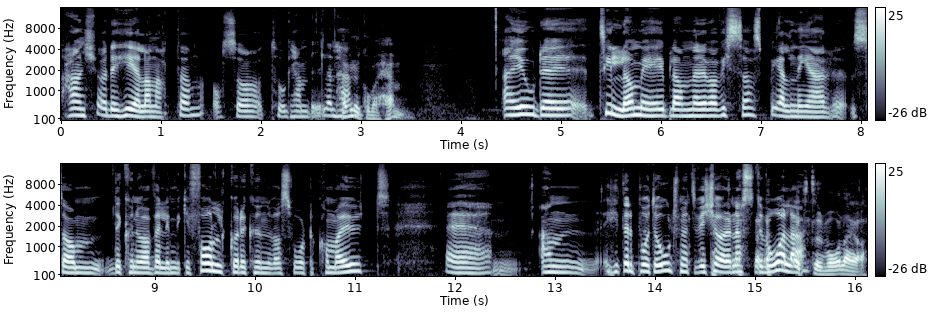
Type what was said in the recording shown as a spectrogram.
Han körde hela natten och så tog han bilen hem. Han ville komma hem. Han gjorde till och med ibland när det var vissa spelningar som det kunde vara väldigt mycket folk och det kunde vara svårt att komma ut. Eh, han hittade på ett ord som heter Vi kör en Östervåla. Östervåla ja.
